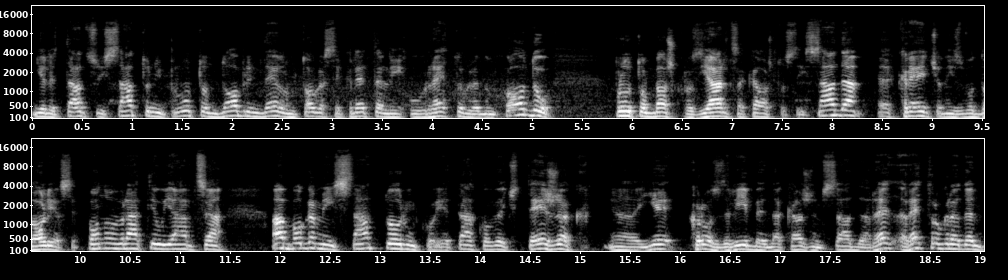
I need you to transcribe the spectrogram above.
jer je tad su i Saturn i Pluton dobrim delom toga se kretali u retrogradnom hodu, Pluton baš kroz Jarca, kao što se i sada e, kreće, on iz Vodolija se ponovo vrati u Jarca, a boga mi Saturn koji je tako već težak e, je kroz ribe, da kažem sada, retrogradan,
